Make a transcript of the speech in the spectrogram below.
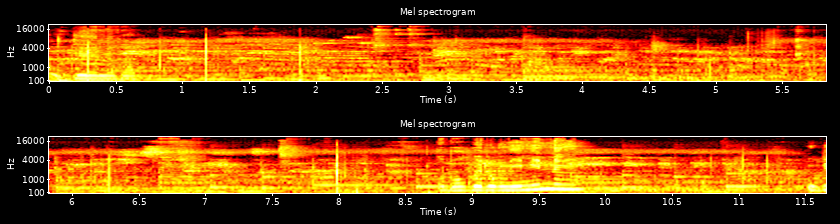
โอเคนะครับบอกไปตรงนี้นิดนึงโอเค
